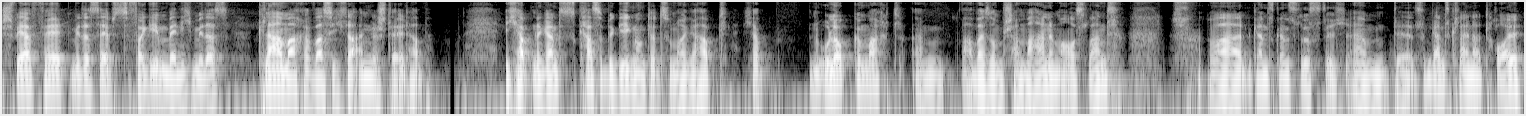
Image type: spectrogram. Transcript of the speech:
schwerfällt, mir das selbst zu vergeben, wenn ich mir das klar mache, was ich da angestellt habe. Ich habe eine ganz krasse Begegnung dazu mal gehabt. Ich habe einen Urlaub gemacht, ähm, war bei so einem Schaman im Ausland. war ganz, ganz lustig. Ähm, der ist ein ganz kleiner Troll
